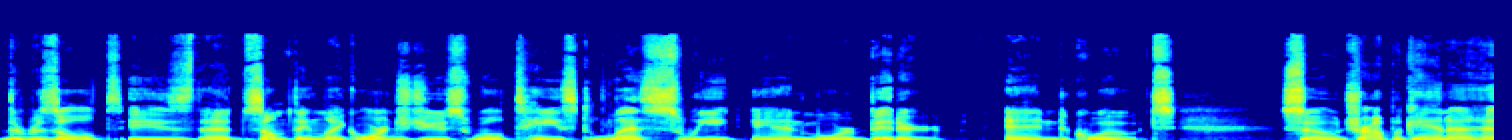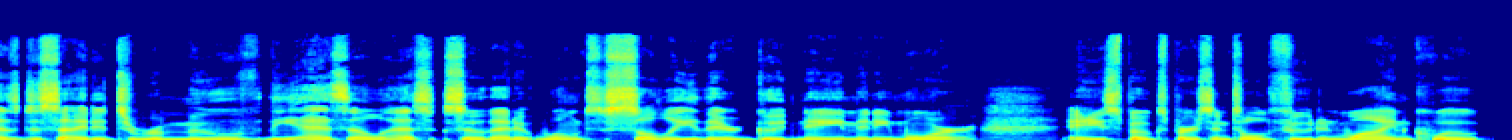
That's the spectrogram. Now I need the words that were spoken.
The result is that something like orange juice will taste less sweet and more bitter. End quote. So Tropicana has decided to remove the SLS so that it won't sully their good name anymore. A spokesperson told Food and Wine, quote,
